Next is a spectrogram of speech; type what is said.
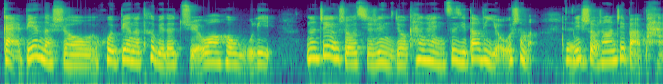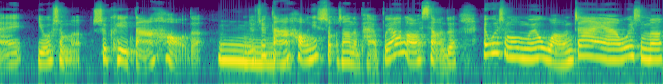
改变的时候，会变得特别的绝望和无力。那这个时候，其实你就看看你自己到底有什么，你手上这把牌有什么是可以打好的，嗯，你就去打好你手上的牌，不要老想着，哎，为什么我没有王炸呀？为什么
